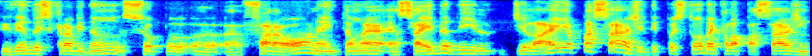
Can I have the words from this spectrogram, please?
vivendo a escravidão sob uh, uh, Faraó, né? então é, é, a saída de, de lá e a passagem, depois toda aquela passagem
